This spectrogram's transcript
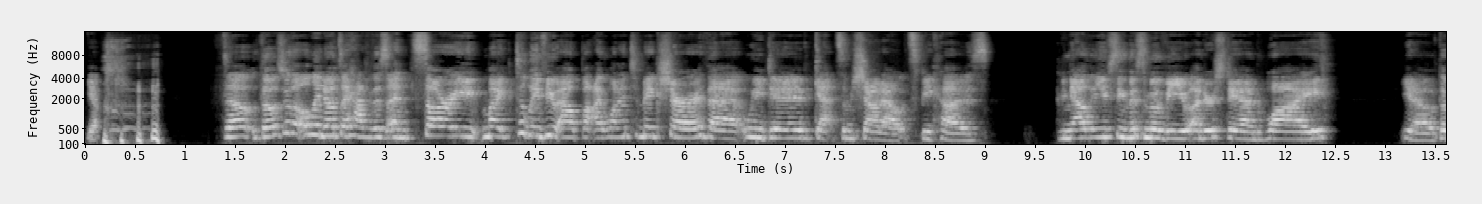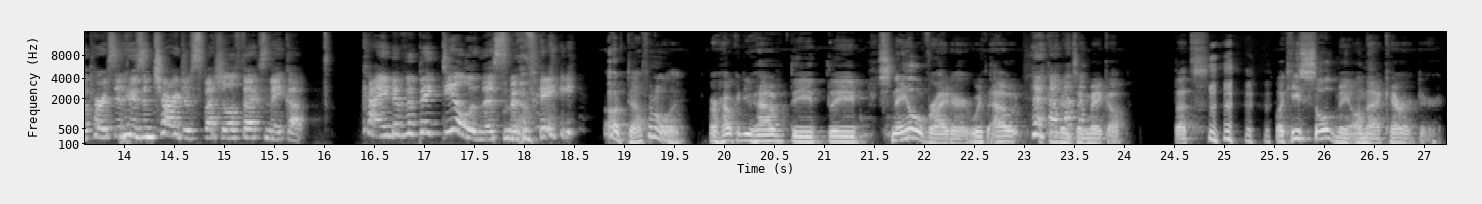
Yep. so those are the only notes I have for this. And sorry, Mike, to leave you out, but I wanted to make sure that we did get some shout outs because now that you've seen this movie, you understand why, you know, the person who's in charge of special effects makeup, kind of a big deal in this movie. Oh, definitely. Or how could you have the the snail rider without convincing makeup? That's like he sold me on that character.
